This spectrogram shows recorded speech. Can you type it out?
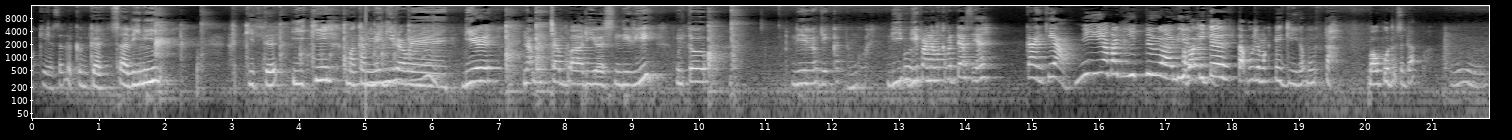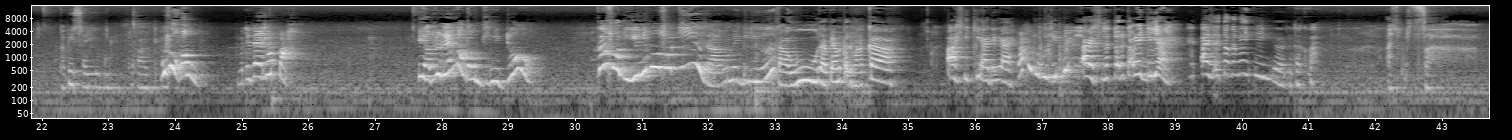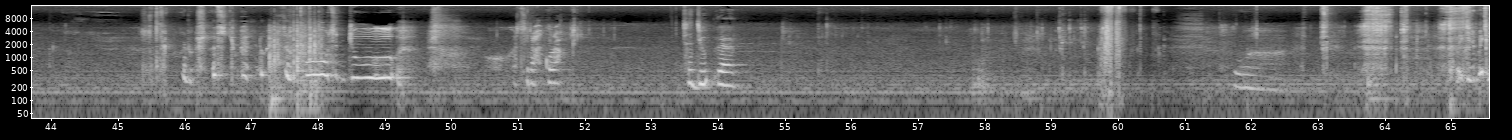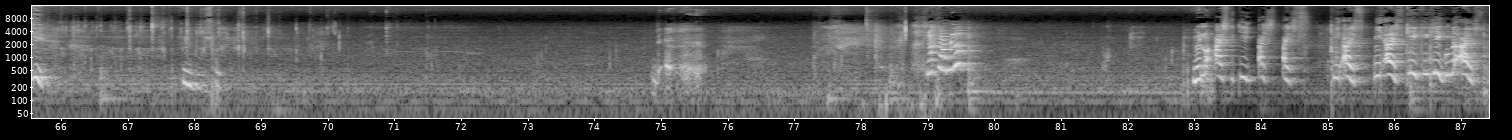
Okey, Assalamualaikum guys. Hari ni kita Iki makan Maggi ramen. Dia nak mencabar dia sendiri untuk dia nak jekat tangguh. Dia, dia pandai makan pedas ya. Kan Kia? Ni yang bagi kita lah dia. Abang kita tak boleh makan Maggi, nak muntah. Bau pun duk sedap. Hmm. Tapi saya boleh. Tak Busuk bau. Macam dari sampah. Eh, apa memang bau gini tu? Kan sodia ni bau sodia lah dengan Maggi dia. Tahu, tapi abang tak boleh makan. Ah, sikit ada kan? Kenapa suruh pergi beli? Ais letak dekat Maggi ya. Ais letak dekat Maggi. Ya, tak takut ah. Ais besar. Aduh, sejuk. Aduh, sejuk. Oh, sejuk. Oh, kasih dah kurang. Sejuk kan. Wah. Lagi, cepat lagi. Hmm, busuk. Makan belum? Minum ais sikit. Ais, ais. Ni ais. Ni ais. Ki, ki, ki. Guna ais.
